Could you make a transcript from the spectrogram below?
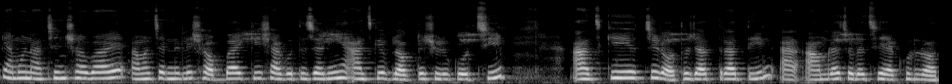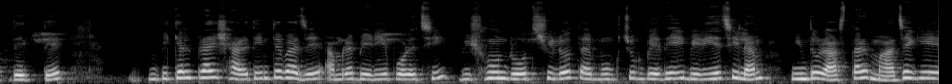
কেমন আছেন সবাই? আমার চ্যানেলে সবাইকে স্বাগত জানিয়ে আজকে ব্লগটা শুরু করছি। আজকে হচ্ছে রথযাত্রার দিন আর আমরা চলেছি এখন রথ দেখতে। বিকেল প্রায় সাড়ে তিনটে বাজে আমরা বেরিয়ে পড়েছি। ভীষণ রোদ ছিল, তাই মুখ চুখ বেঁধেই বেরিয়েছিলাম। কিন্তু রাস্তার মাঝে গিয়ে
